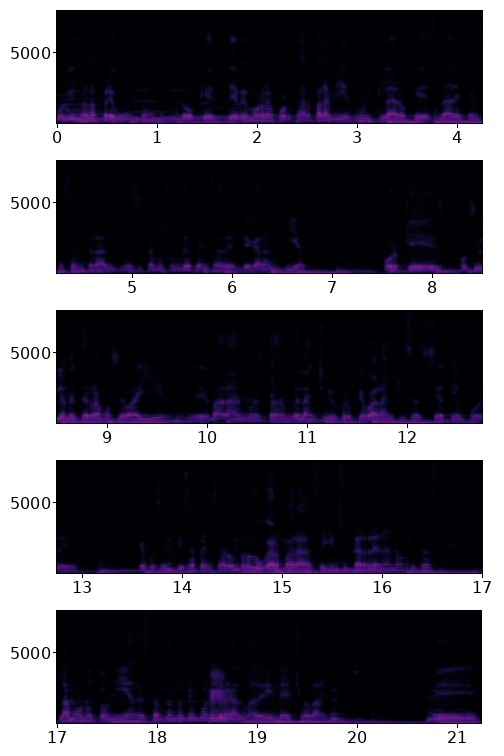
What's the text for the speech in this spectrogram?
volviendo a la pregunta, lo que debemos reforzar para mí es muy claro que es la defensa central. Necesitamos un defensa de, de garantías, porque posiblemente Ramos se va a ir, eh, Barán no está dando el ancho. Yo creo que Barán quizás sea tiempo de que pues empiece a pensar otro lugar para seguir su carrera, ¿no? Quizás la monotonía de estar tanto tiempo en el. Real Madrid le ha hecho daño. Eh,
